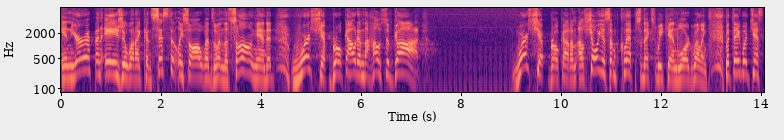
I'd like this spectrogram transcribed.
In Europe and Asia, what I consistently saw was when the song ended, worship broke out in the house of God. Worship broke out. And I'll show you some clips next weekend, Lord willing. But they would just,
